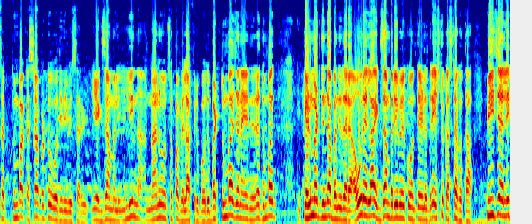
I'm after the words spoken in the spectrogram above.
ಸರ್, ತುಂಬಾ ಕಷ್ಟಪಟ್ಟು ಓದಿದೀವಿ ಸರ್ ಈ ಎಕ್ಸಾಮ್ ಅಲ್ಲಿ. ಇಲ್ಲಿ ನಾನು ಸ್ವಲ್ಪ ವೆಲ್ ಆಫ್ ಇರ್ಬೋದು ಬಟ್ ತುಂಬಾ ಜನ ಏನಿದ್ರೆ ತುಂಬಾ ಕೆಳಮಟ್ಟದಿಂದ ಬಂದಿದ್ದಾರೆ. ಅವರೆಲ್ಲ ಎಕ್ಸಾಮ್ ಬರೀಬೇಕು ಅಂತ ಹೇಳಿದ್ರೆ ಎಷ್ಟು ಕಷ್ಟ ಗೊತ್ತಾ? ಪಿ ಜಿ ಅಲ್ಲಿ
